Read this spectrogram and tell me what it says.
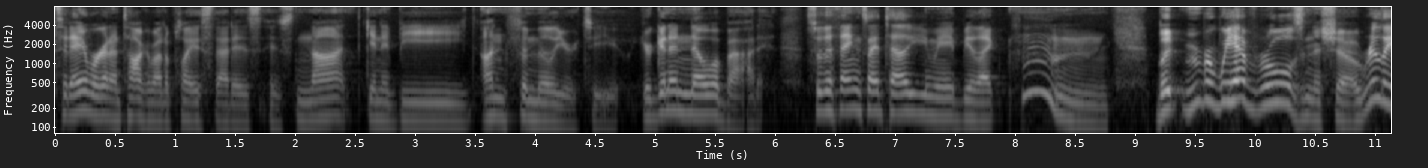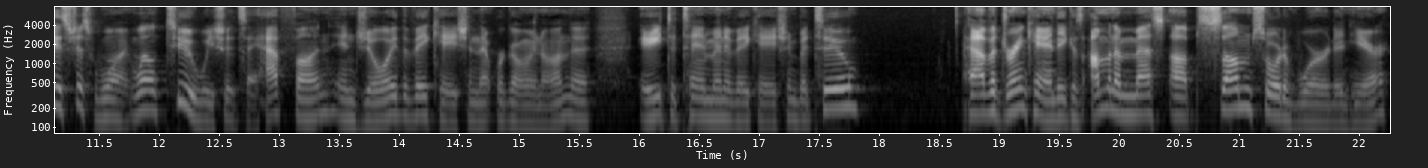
today we're going to talk about a place that is is not going to be unfamiliar to you. You're going to know about it. So the things I tell you may be like, hmm. But remember, we have rules in the show. Really, it's just one. Well, two, we should say. Have fun, enjoy the vacation that we're going on, the eight to ten minute vacation. But two, have a drink handy because I'm going to mess up some sort of word in here.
